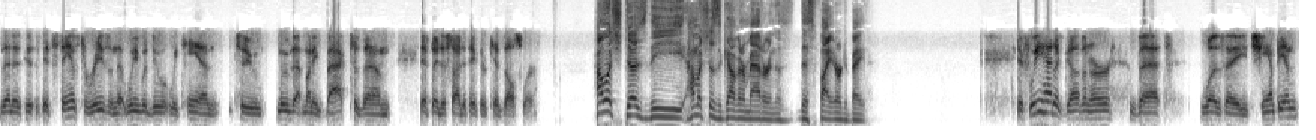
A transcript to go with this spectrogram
then it, it, stands to reason that we would do what we can to move that money back to them if they decide to take their kids elsewhere. How much does the how much does the governor matter in this this fight or debate? If we had a governor that was a champion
